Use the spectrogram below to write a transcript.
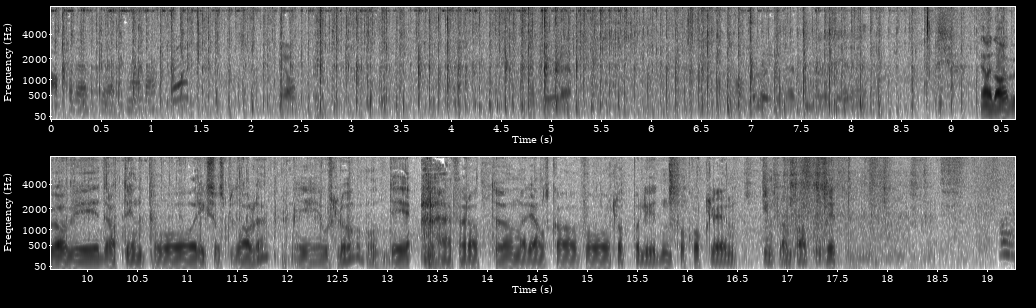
Tror på det stedet som jeg har vært før. Ja. Jeg tror det. Jeg har på lorgenheten jeg ser det. Ja, I dag har vi dratt inn på Rikshospitalet i Oslo. Og det er for at uh, Mariam skal få slått på lyden på cochlea-implantatet sitt. Oi,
